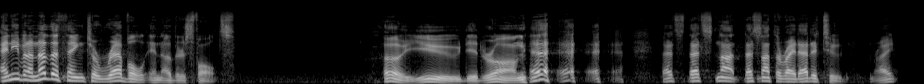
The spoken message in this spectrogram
and even another thing to revel in others' faults. Oh, you did wrong. that's, that's, not, that's not the right attitude, right?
